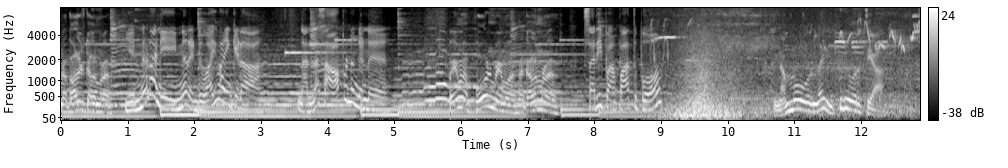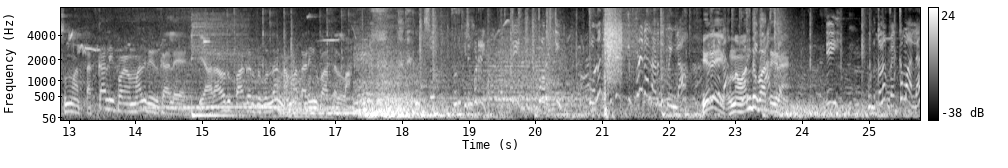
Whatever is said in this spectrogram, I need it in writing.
நான் காலேஜ் கிளம்புறேன். என்னடா நீ இன்னும் ரெண்டு வாய் வாங்கிக்கடா? நல்லா சாப்பிடணுங்கண்ணு பெரியமா போன் பெரியமா நான் கிளம்புறேன். சரிப்பா பார்த்து போ நம்ம ஊர்ல இப்படி ஒருத்தியா? சும்மா தக்காளி பழம் மாதிரி இருக்காளே. யாராவது பார்க்கறதுக்குள்ள நம்ம தடவி பார்த்துடலாம். இரு உன்னை வந்து பார்த்துக்கிறேன். ஏய் உனக்கெல்லாம் வெக்கமா இல்ல?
